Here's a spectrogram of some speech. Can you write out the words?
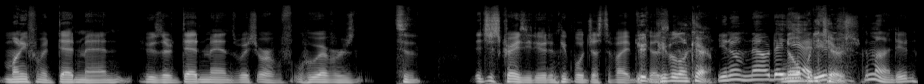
money from a dead man who's their dead man's wish or whoever's to. It's just crazy, dude, and people justify it Dude, because people don't care. you know nowadays. Nobody dude. cares. Come on, dude.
